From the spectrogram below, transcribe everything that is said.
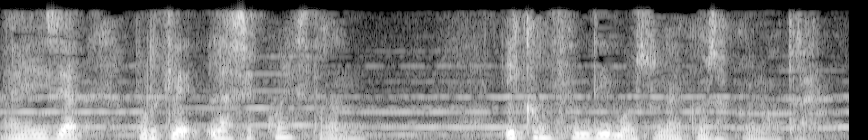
a ella, porque la secuestran y confundimos una cosa con otra.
